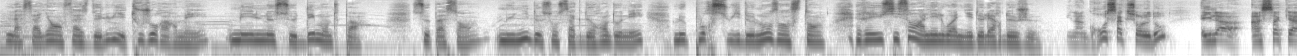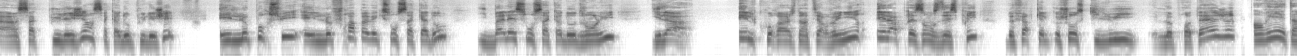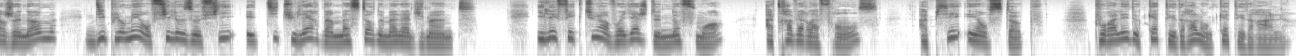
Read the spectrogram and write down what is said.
L'assaillant en face de lui est toujours armé, mais il ne se démonte pas. Ce passant, muni de son sac de randonnée, le poursuit de longs instants, réussissant à l'éloigner de l'air de jeu. Il a un gros sac sur le dos et il a un sac, à, un sac plus léger, un sac à dos plus léger, et il le poursuit et il le frappe avec son sac à dos. Il balaie son sac à dos devant lui. Il a et le courage d'intervenir et la présence d'esprit de faire quelque chose qui, lui, le protège. Henri est un jeune homme diplômé en philosophie et titulaire d'un master de management. Il effectue un voyage de neuf mois à travers la France, à pied et en stop, pour aller de cathédrale en cathédrale.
